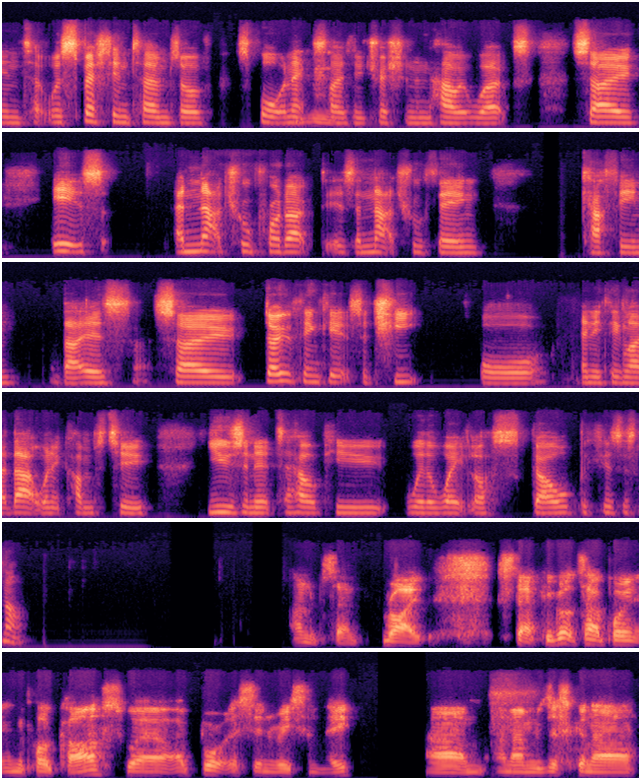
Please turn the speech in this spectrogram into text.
in ter- especially in terms of sport and Mhm. exercise nutrition and how it works so it's a natural product it's a natural thing caffeine that is so don't think it's a cheat or anything like that when it comes to using it to help you with a weight loss goal because it's not Hundred percent. Right, Steph. We got to that point in the podcast where I brought this in recently, um, and I'm just gonna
